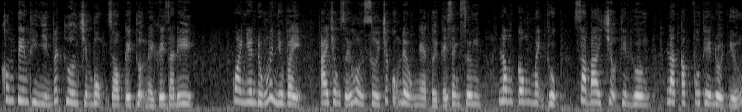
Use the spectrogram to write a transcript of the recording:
không tin thì nhìn vết thương trên bụng do cây thượng này gây ra đi. Quả nhiên đúng là như vậy, ai trong giới hồn sư chắc cũng đều nghe tới cái danh xưng Long Công Mạnh Thục, Sa Bai Triệu Thiên Hương là cặp phu thê nổi tiếng,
